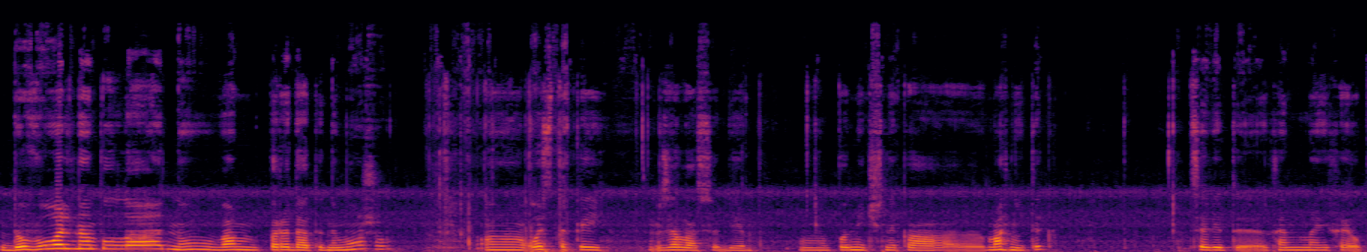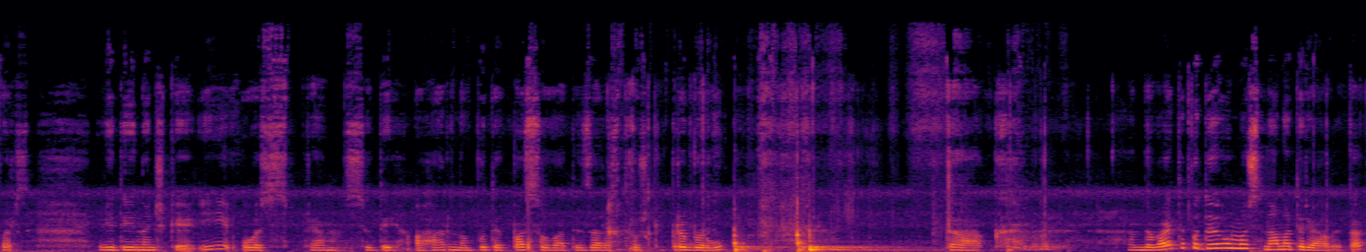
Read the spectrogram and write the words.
Довольна була, ну вам передати не можу. Ось такий взяла собі помічника е, магнітик. Це від е, Handmade Helpers від іночки. І ось прямо сюди гарно буде пасувати. Зараз трошки приберу. Так, давайте подивимось на матеріали, так?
